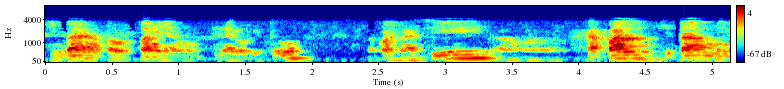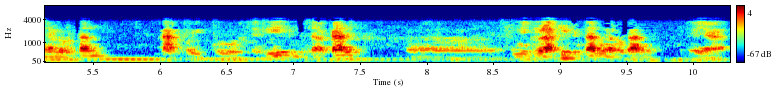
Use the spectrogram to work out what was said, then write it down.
Himbar atau bank yang menyalur itu koordinasi eh, kapan kita menyalurkan kartu itu. Jadi misalkan seminggu lagi kita gitu ya.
